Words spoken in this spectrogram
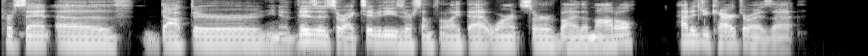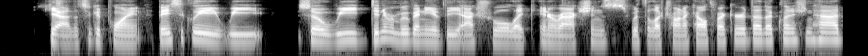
percent of doctor you know visits or activities or something like that weren't served by the model how did you characterize that yeah that's a good point basically we so we didn't remove any of the actual like interactions with electronic health record that the clinician had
